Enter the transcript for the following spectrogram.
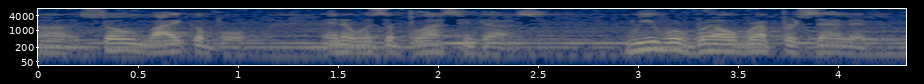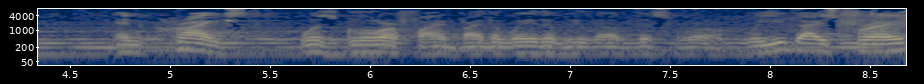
uh, so likable, and it was a blessing to us we were well represented. And Christ was glorified by the way that we love this world. Will you guys pray?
